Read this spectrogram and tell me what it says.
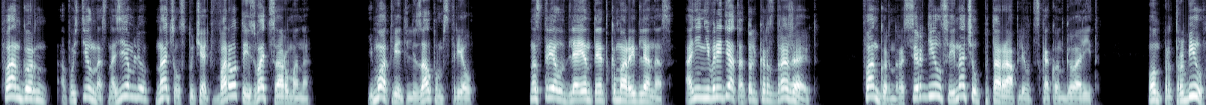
Фангорн опустил нас на землю, начал стучать в ворота и звать Сарумана. Ему ответили залпом стрел. Но стрелы для Энты — это комары для нас. Они не вредят, а только раздражают. Фангорн рассердился и начал поторапливаться, как он говорит. Он протрубил,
